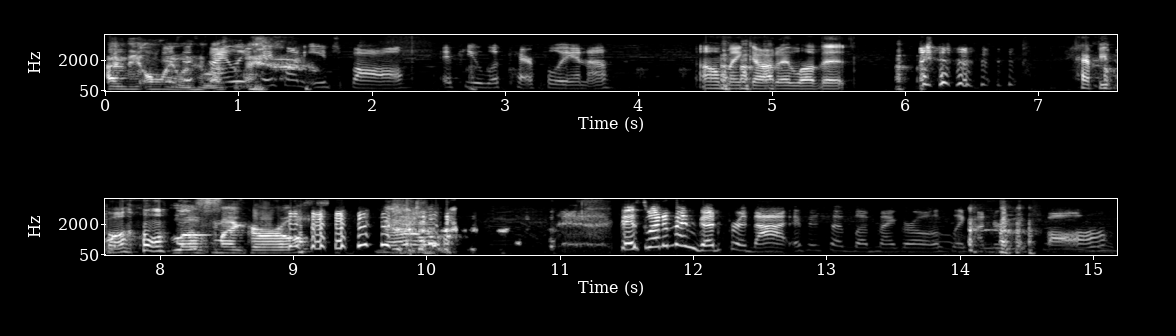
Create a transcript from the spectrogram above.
I'm the only There's one who laughs. smiley face on each ball if you look carefully enough. Oh my god, I love it. Happy balls. Love my girl. No. This would have been good for that if it said "Love my girls" like under each ball.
